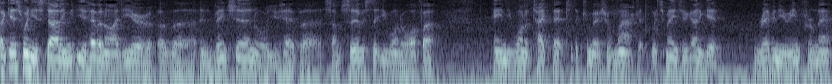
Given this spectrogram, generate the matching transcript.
I guess when you're starting, you have an idea of uh, an invention or you have uh, some service that you want to offer and you want to take that to the commercial market, which means you're going to get revenue in from that.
